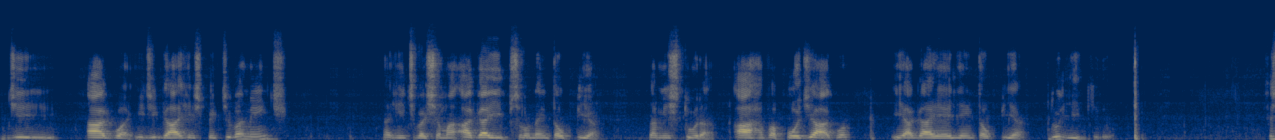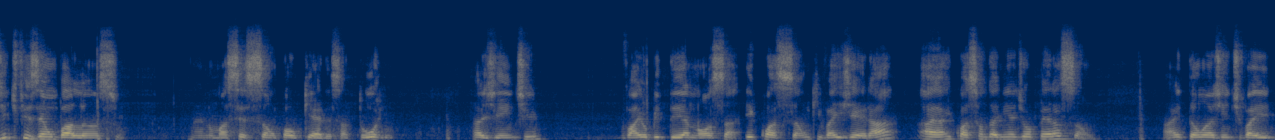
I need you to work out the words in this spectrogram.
de água e de gás respectivamente. A gente vai chamar HY da entalpia da mistura ar-vapor de água e HL a entalpia do líquido. Se a gente fizer um balanço né, numa seção qualquer dessa torre, a gente vai obter a nossa equação que vai gerar a equação da linha de operação. Ah, então a gente vai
